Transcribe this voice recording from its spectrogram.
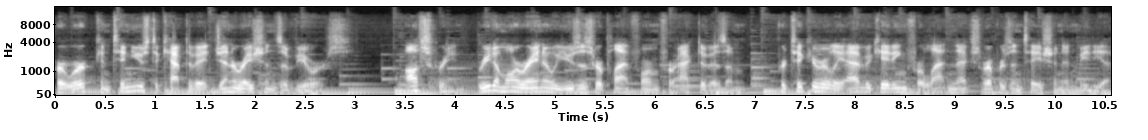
her work continues to captivate generations of viewers. Off-screen, Rita Moreno uses her platform for activism, particularly advocating for Latinx representation in media.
